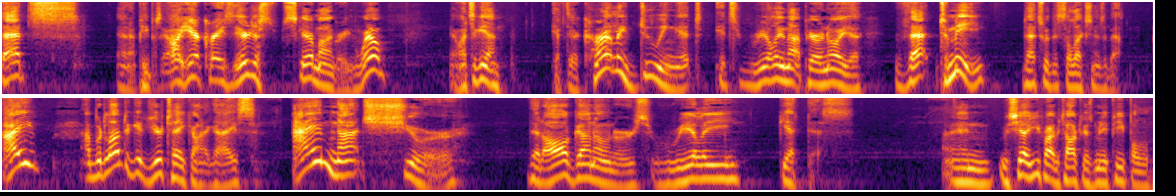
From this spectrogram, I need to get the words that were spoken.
that's, and people say, oh, you're crazy. You're just scaremongering. Well, once again, if they're currently doing it, it's really not paranoia. That, to me, that's what this election is about. I, I would love to get your take on it, guys. I am not sure that all gun owners really get this. And Michelle, you probably talk to as many people,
